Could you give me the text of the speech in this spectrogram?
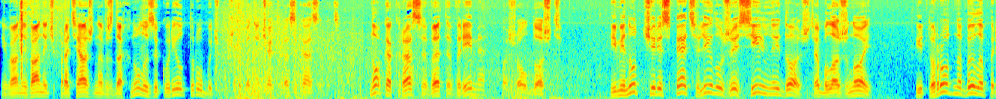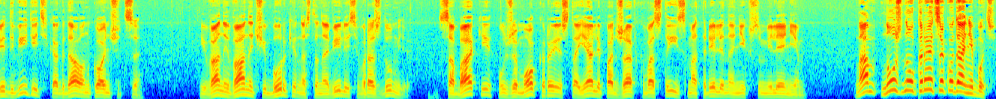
Иван Иванович протяжно вздохнул и закурил трубочку, чтобы начать рассказывать. Но как раз в это время пошел дождь. И минут через пять лил уже сильный дождь, облажной, и трудно было предвидеть, когда он кончится. Иван Иванович и Буркин остановились в раздумье. Собаки, уже мокрые, стояли, поджав хвосты и смотрели на них с умилением. «Нам нужно укрыться куда-нибудь»,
